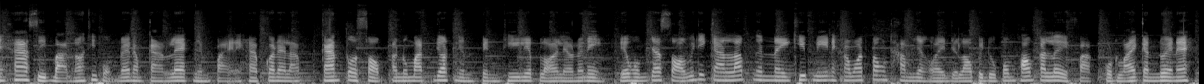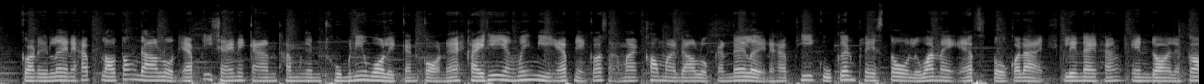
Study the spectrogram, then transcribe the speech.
250 บาทเนาะที่ผมได้ทำการแลกเงินไปนะครับ ก็ได้รับการตรวจสอบอนุมัติยอดเงินเป็นที่เรียบร้อยแล้วนั่นเองเดี๋ยวผมจะสอนวิธีการรับเงินในคลิปนี้นะครับว่าต้องทำอย่างไรเดี๋ยวเราไปดูพร้อม ๆ กันเลยฝากกดไลค์กันด้วยนะก่อนอื่นเลยนะครับเราต้องดาวน์โหลดแอปที่ใช้ในการทำเงิน t o m o n e y Wallet กันก่อนนะ ใครที่ยังไม่มีแอปเนี่ยก็สามารถเข้ามาดาวน์โหลดกันได้เลยนะครับ ที่ Google Play Store หรือว่าใน App Store ก็ได้ เล่นได้ทั้ง Android แล้วก็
